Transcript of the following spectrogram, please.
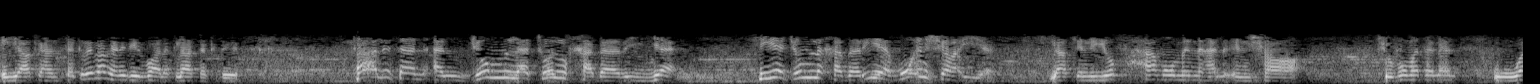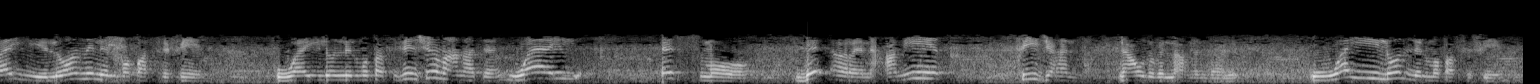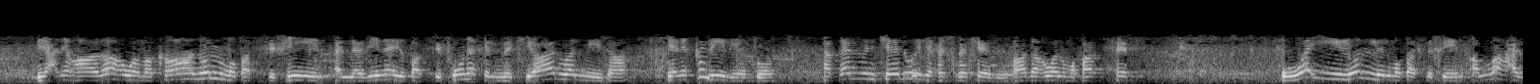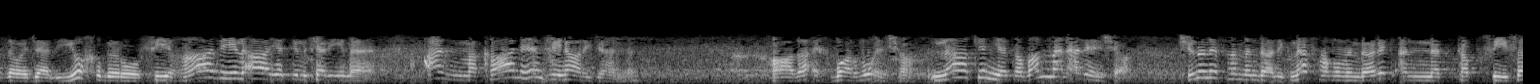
إياك أن تكذب يعني دير بالك لا تكذب. ثالثا الجملة الخبرية. هي جملة خبرية مو إنشائية لكن يفهم منها الإنشاء. شوفوا مثلا ويل للمطففين. ويل للمطففين شنو معناته؟ ويل اسمه بئر عميق في جهنم. نعوذ بالله من ذلك. ويل للمطففين. يعني هذا هو مكان المطففين الذين يطففون في المكيال والميزان. يعني قليل ينطون أقل من كيلو إلى حسب كيلو. هذا هو المطفف. ويل للمطففين. الله عز وجل يخبر في هذه الآية الكريمة عن مكانهم في نار جهنم. هذا إخبار مو إنشاء لكن يتضمن الإنشاء. شنو نفهم من ذلك؟ نفهم من ذلك أن التطفيف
